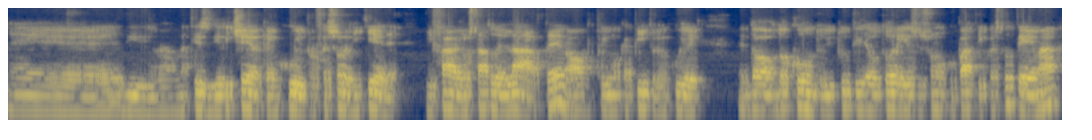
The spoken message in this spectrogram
eh, di, una tesi di ricerca in cui il professore mi chiede di fare lo stato dell'arte, no? il primo capitolo in cui do, do, conto di tutti gli autori che si sono occupati di questo tema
